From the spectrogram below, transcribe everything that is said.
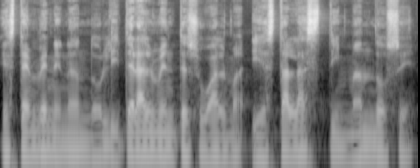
está envenenando literalmente su alma y está lastimándose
